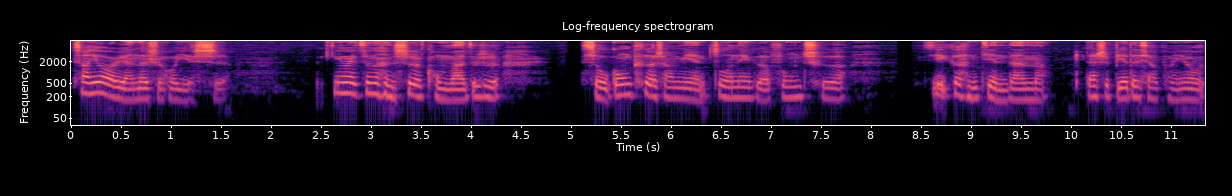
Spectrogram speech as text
上幼儿园的时候也是，因为真的很社恐嘛，就是手工课上面做那个风车，这个很简单嘛，但是别的小朋友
